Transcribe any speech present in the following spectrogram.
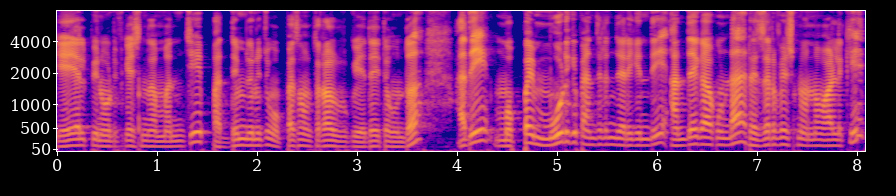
ఏఎల్పి నోటిఫికేషన్ సంబంధించి పద్దెనిమిది నుంచి ముప్పై సంవత్సరాల వరకు ఏదైతే ఉందో అది ముప్పై మూడుకి పెంచడం జరిగింది. అంతేకాకుండా రిజర్వేషన్ ఉన్న వాళ్ళకి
